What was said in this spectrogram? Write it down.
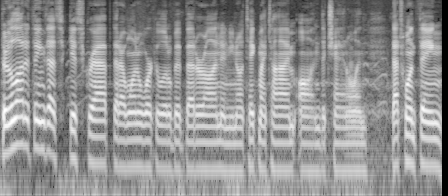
there's a lot of things that get scrapped that I want to work a little bit better on, and you know take my time on the channel, and that's one thing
